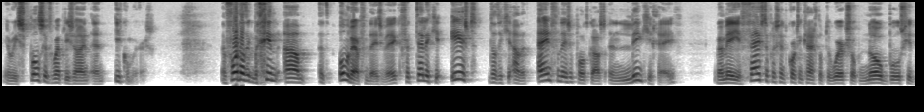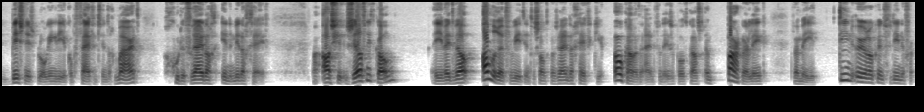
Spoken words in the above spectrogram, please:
in responsive webdesign en e-commerce. En voordat ik begin aan het onderwerp van deze week, vertel ik je eerst dat ik je aan het eind van deze podcast een linkje geef waarmee je 50% korting krijgt op de workshop No Bullshit Business Blogging die ik op 25 maart, Goede Vrijdag, in de middag geef. Maar als je zelf niet kan, en je weet wel anderen voor wie het interessant kan zijn, dan geef ik je ook aan het eind van deze podcast een partnerlink waarmee je 10 euro kunt verdienen voor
